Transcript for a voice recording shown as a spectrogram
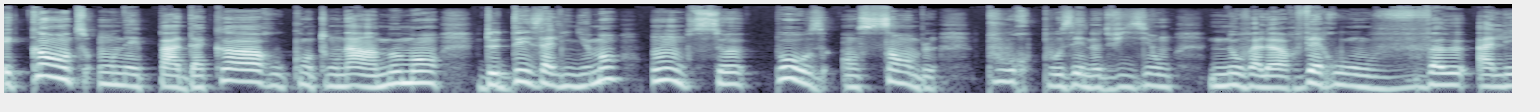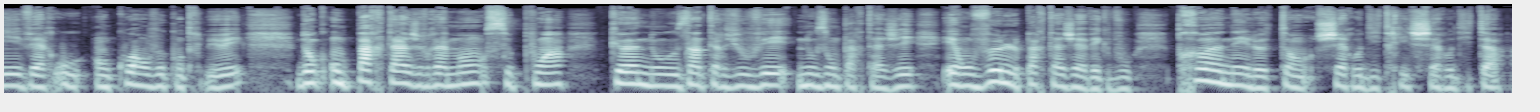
et quand on n'est pas d'accord ou quand on a un moment de désalignement, on se pose ensemble pour poser notre vision, nos valeurs, vers où on veut aller, vers où, en quoi on veut contribuer. Donc on partage vraiment ce point que nos interviewés nous ont partagé et on veut le partager avec vous. Prenez le temps, chère auditrice, chers auditeurs,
